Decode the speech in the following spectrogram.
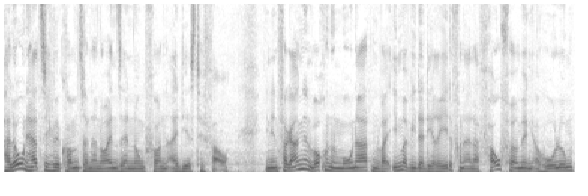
Hallo und herzlich willkommen zu einer neuen Sendung von Ideas TV. In den vergangenen Wochen und Monaten war immer wieder die Rede von einer V-förmigen Erholung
